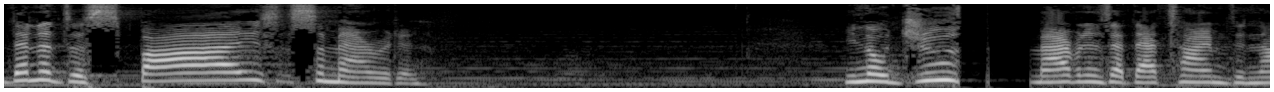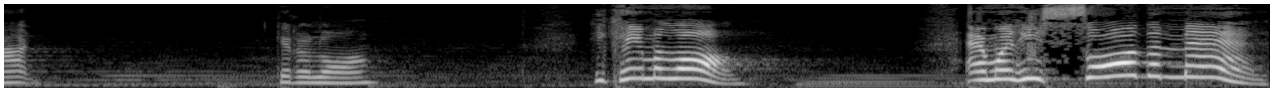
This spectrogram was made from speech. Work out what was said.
Then a despised Samaritan. You know, Jews and Samaritans at that time did not get along. He came along. And when he saw the man,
